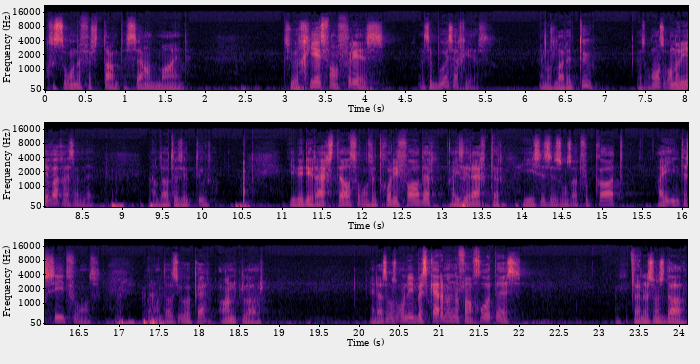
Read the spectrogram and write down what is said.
gesonde verstand, 'n sound mind. So gees van vrees is 'n bose gees. En ons laat dit toe. As ons onderhewig is aan dit, dan laat ons dit toe. Jy weet die regstelsel, ons het God die Vader, hy is die regter. Jesus is ons advokaat. Hy intercede vir ons. Maar dan is ook 'n aanklaer. En as ons onder die beskerming van God is, dan is ons daar.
